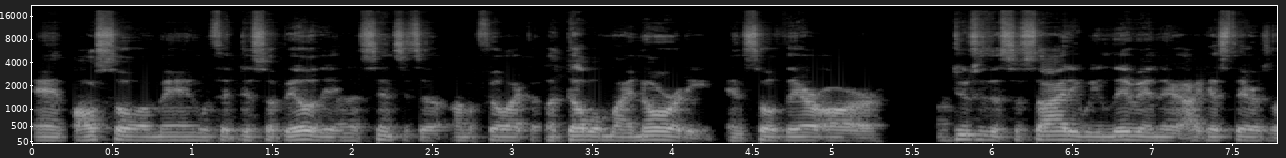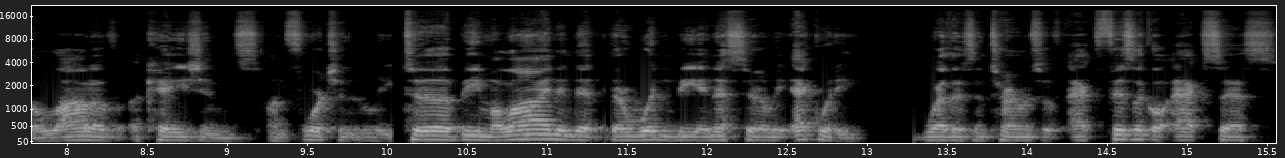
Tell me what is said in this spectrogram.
and also a man with a disability, in a sense, it's a I feel like a, a double minority, and so there are due to the society we live in there i guess there's a lot of occasions unfortunately to be maligned and that there wouldn't be necessarily equity whether it's in terms of physical access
